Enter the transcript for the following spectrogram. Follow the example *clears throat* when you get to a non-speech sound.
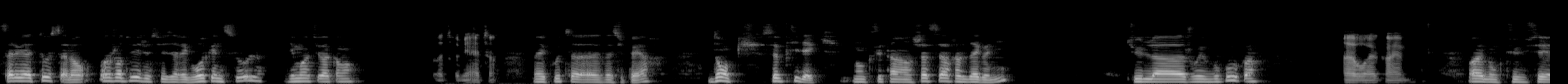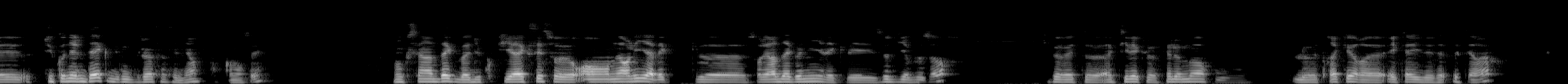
Salut à tous, alors aujourd'hui je suis avec Broken Soul. Dis-moi, tu vas comment? Ça va très bien et toi? Bah écoute, ça va super. Donc, ce petit deck, donc c'est un chasseur Eldagonie. Tu l'as joué beaucoup ou pas? Ah ouais, quand même. Ouais, donc tu sais, tu connais le deck, donc déjà ça c'est bien pour commencer. Donc c'est un deck bah, du coup qui est axé sur- en early avec le- sur les Eldagonie avec les œufs de Diablosaur, qui peuvent être euh, activés avec le Fait le Mort ou le tracker euh, écaille de, terreur.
